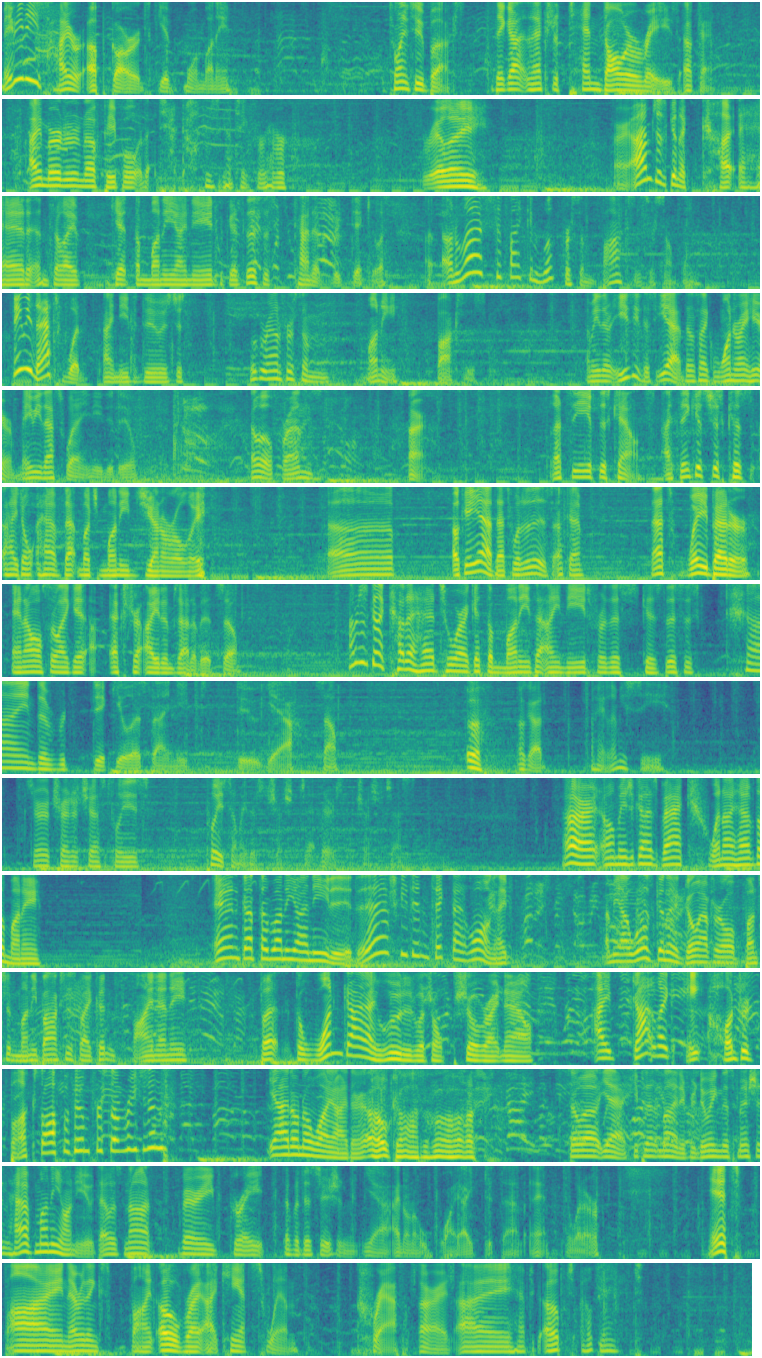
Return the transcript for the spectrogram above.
Maybe these higher up guards give more money. 22 bucks. They got an extra $10 raise. Okay. I murdered enough people. God, this is going to take forever. Really? Alright, I'm just going to cut ahead until I get the money I need because this is kind of ridiculous. Uh, unless if I can look for some boxes or something. Maybe that's what I need to do is just look around for some money boxes. I mean, they're easy to see. Yeah, there's like one right here. Maybe that's what I need to do. Hello, friends. All right. Let's see if this counts. I think it's just because I don't have that much money generally. Uh, okay, yeah, that's what it is. Okay. That's way better. And also I get extra items out of it, so. I'm just going to cut ahead to where I get the money that I need for this, because this is kind of ridiculous that I need to do. Yeah, so. Ugh. Oh, God. Okay, let me see. Is there a treasure chest, please? Please tell me there's a treasure chest. There's no treasure chest. Alright, I'll meet you guys back when I have the money. And got the money I needed. It actually didn't take that long. I, I mean, I was gonna go after a bunch of money boxes, but I couldn't find any. But the one guy I looted, which I'll show right now, I got like 800 bucks off of him for some reason. yeah, I don't know why either. Oh god. So, uh, yeah, keep that in mind. If you're doing this mission, have money on you. That was not very great of a decision. Yeah, I don't know why I did that. Eh, whatever. It's fine. Everything's fine. Oh, right. I can't swim. Crap. All right. I have to go. Oh, okay.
